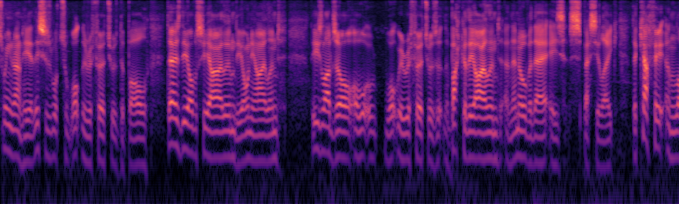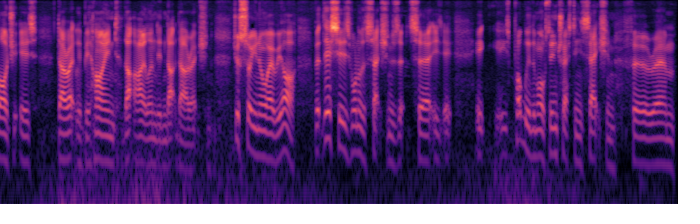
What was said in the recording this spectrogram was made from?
swing around here. This is what's what they refer to as the bowl there's the obviously island the only island. These lads are, are, what we refer to as at the back of the island and then over there is Spessy Lake. The cafe and lodge is directly behind that island in that direction just so you know where we are. But this is one of the sections that uh, it, it, it's probably the most interesting section for um,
